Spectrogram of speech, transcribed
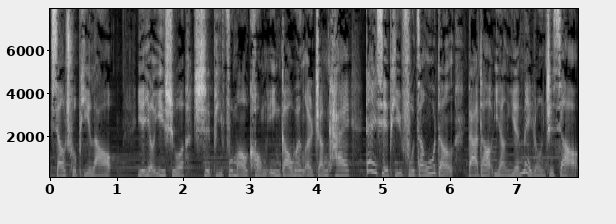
消除疲劳。也有一说是皮肤毛孔因高温而张开，代谢皮肤脏污等，达到养颜美容之效。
